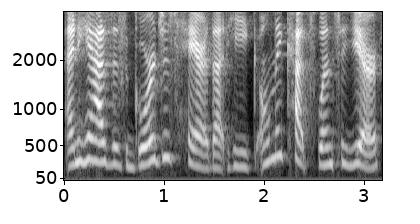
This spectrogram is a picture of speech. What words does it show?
And he has this gorgeous hair that he only cuts once a year.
